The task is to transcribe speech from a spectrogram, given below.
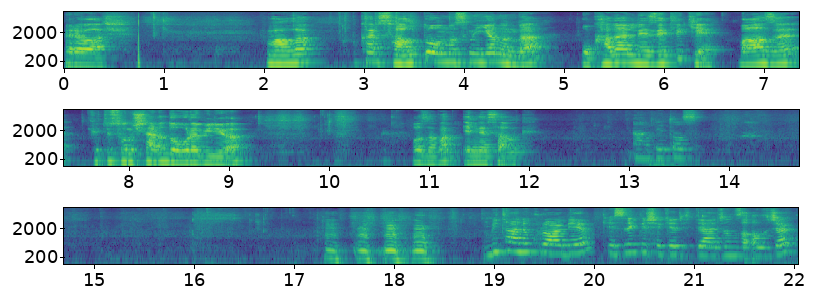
Merhabalar. Valla bu kadar sağlıklı olmasının yanında o kadar lezzetli ki bazı kötü sonuçlar da doğurabiliyor. O zaman eline sağlık. Afiyet olsun. Bir tane kurabiye kesinlikle şeker ihtiyacınızı alacak.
